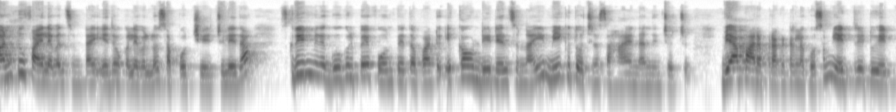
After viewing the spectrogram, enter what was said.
వన్ టు ఫైవ్ లెవెల్స్ ఉంటాయి. ఏదో ఒక లెవెల్లో సపోర్ట్ చేయొచ్చు. లేదా స్క్రీన్ మీద గూగుల్ పే ఫోన్పేతో పాటు అకౌంట్ డీటెయిల్స్ ఉన్నాయి. మీకు తోచిన సహాయాన్ని అందించవచ్చు వ్యాపార ప్రకటనల కోసం eight three two eight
